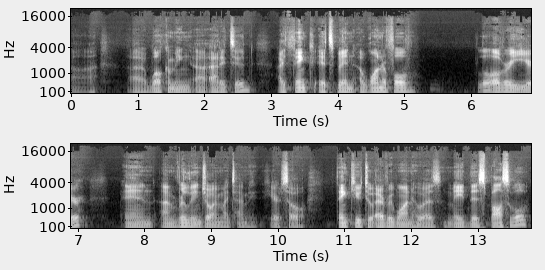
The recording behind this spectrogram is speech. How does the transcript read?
uh, uh welcoming uh, attitude. I think it's been a wonderful, little over a year, and I'm really enjoying my time here. So, thank you to everyone who has made this possible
